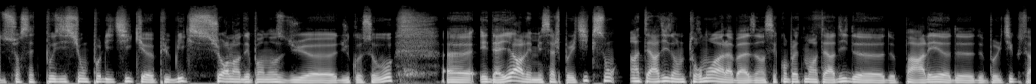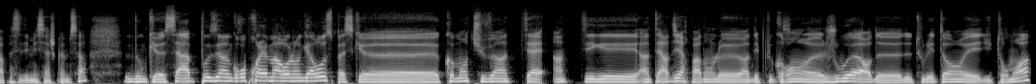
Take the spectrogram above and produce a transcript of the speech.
sur cette position politique euh, publique sur l'indépendance du, euh, Kosovo. Et d'ailleurs, les messages politiques sont interdits dans le tournoi à la base. hein. C'est complètement interdit de, parler de, politique ou de faire passer des messages comme ça. Donc ça a posé un gros problème à Roland Garros parce que comment tu veux inter- inter- interdire pardon un des plus grands joueurs de tous les temps et du tournoi?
